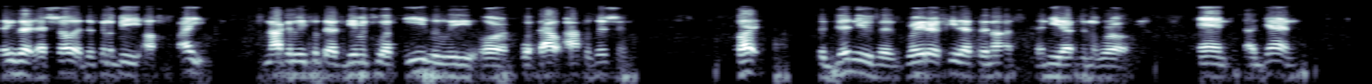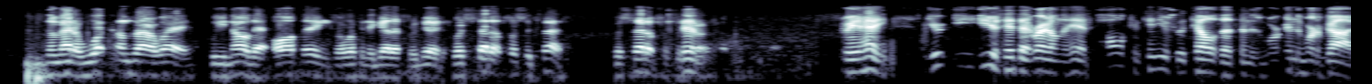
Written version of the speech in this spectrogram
Things that, that show that there's going to be a fight. It's not going to be something that's given to us easily or without opposition. But the good news is greater is he that's in us than he that's in the world. And again, no matter what comes our way, we know that all things are working together for good. We're set up for success. We're set up for success. I mean, hey, you you just hit that right on the head. Paul continuously tells us in his word, in the Word of God,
